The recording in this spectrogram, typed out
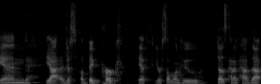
And yeah, just a big perk if you're someone who does kind of have that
